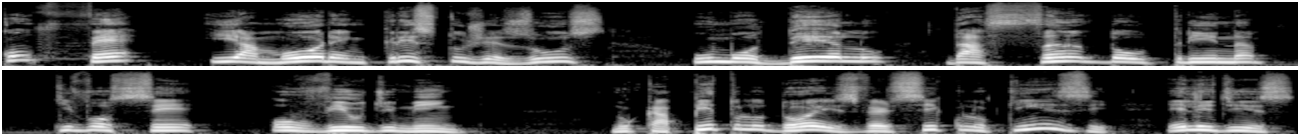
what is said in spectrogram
com fé e amor em Cristo Jesus o modelo da sã doutrina que você ouviu de mim. No capítulo 2, versículo 15, ele diz:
